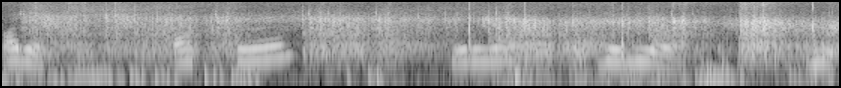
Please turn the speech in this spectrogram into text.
Hadi. Attım. Geriye geliyor. Bir.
